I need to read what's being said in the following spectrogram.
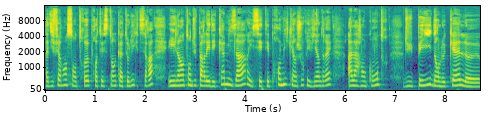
la différence entre protestants, catholiques, etc. Et il a entendu parler des camisards, et il s'était promis qu'un jour il viendrait à la rencontre du pays dans lequel euh,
